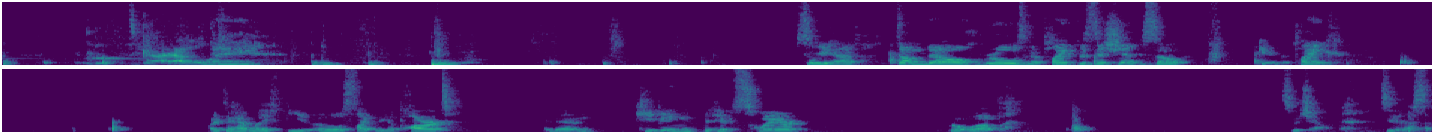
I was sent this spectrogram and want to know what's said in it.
this guy out of the way. So we have dumbbell rows in a plank position. So get in the plank. Like to have my feet a little slightly apart and then keeping the hips square, roll up, switch out to the other side.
